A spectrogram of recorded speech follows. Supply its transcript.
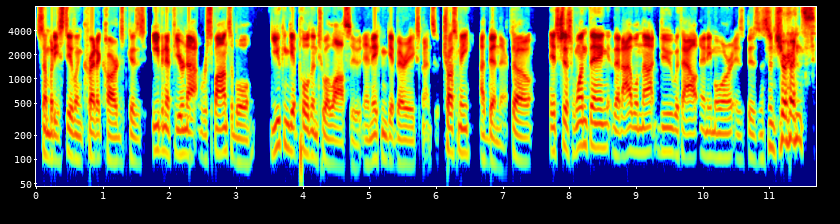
somebody stealing credit cards. Because even if you're not responsible, you can get pulled into a lawsuit and it can get very expensive. Trust me, I've been there. So it's just one thing that I will not do without anymore is business insurance.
